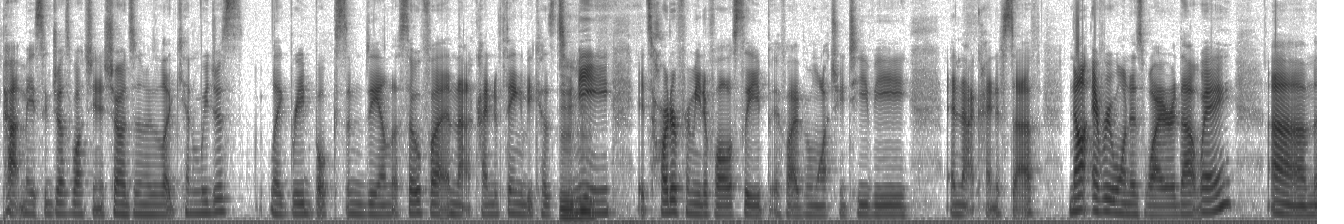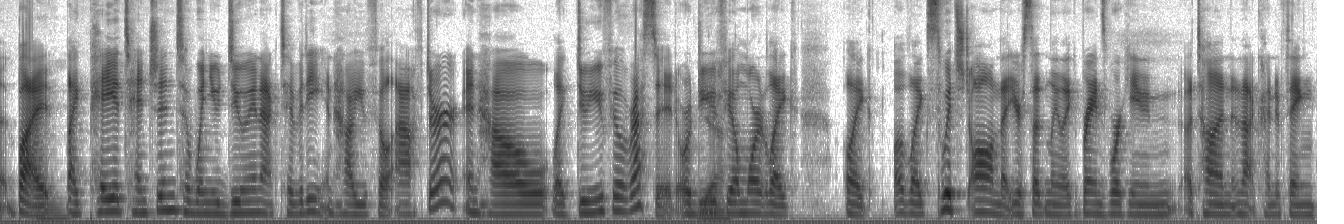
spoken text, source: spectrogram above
Pat may suggest watching a show, and sometimes like, can we just like read books and be on the sofa and that kind of thing because to me it's harder for me to fall asleep if i've been watching tv and that kind of stuff. Not everyone is wired that way um, but like pay attention to when you do an activity and how you feel after and how like do you feel rested or do you feel more like like like switched on that you're suddenly like brain's working a ton and that kind of thing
